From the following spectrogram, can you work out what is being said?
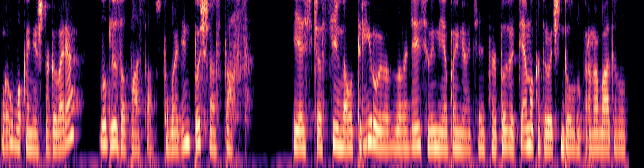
Грубо, конечно говоря, но для запаса, чтобы один точно остался. Я сейчас сильно утрирую, но надеюсь, вы меня поймете. Это тоже тема, которую очень долго прорабатывал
